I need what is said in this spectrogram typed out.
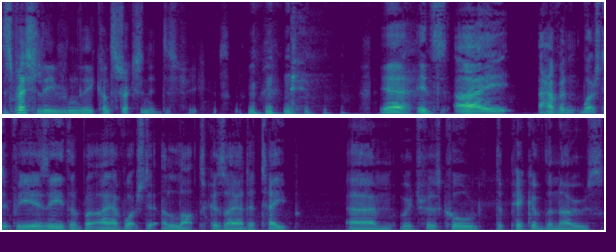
especially from the construction industry. Yeah, it's. I haven't watched it for years either, but I have watched it a lot because I had a tape, um, which was called "The Pick of the Nose,"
